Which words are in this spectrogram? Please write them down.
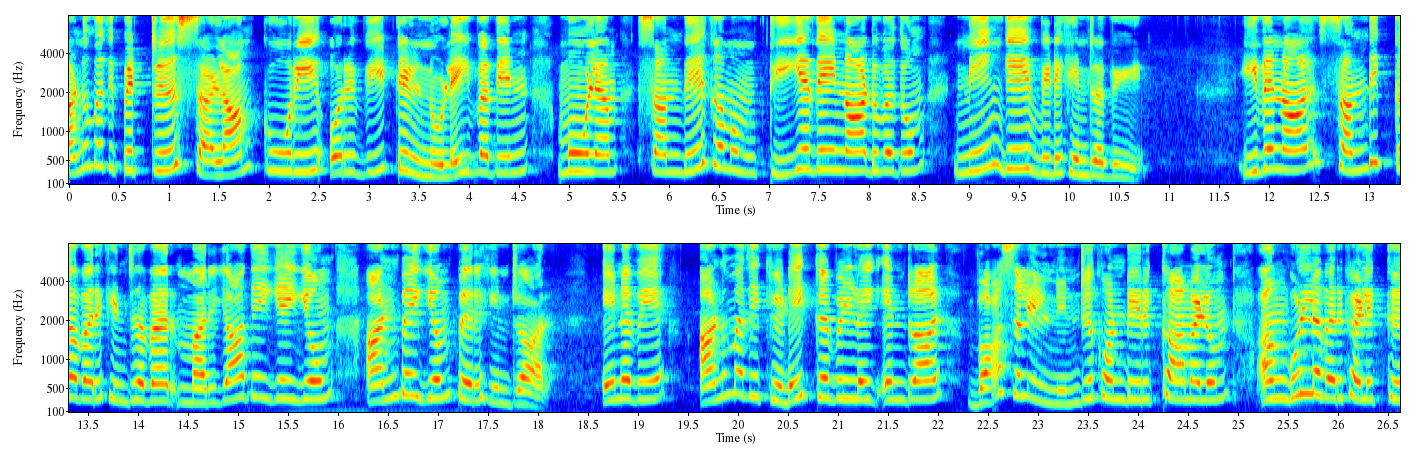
அனுமதி பெற்று சலாம் கூறி ஒரு வீட்டில் நுழைவதின் மூலம் சந்தேகமும் தீயதை நாடுவதும் நீங்கி விடுகின்றது. இதனால் சந்திக்க வருகின்றவர் மரியாதையையும் அன்பையும் பெறுகின்றார். எனவே அனுமதி கிடைக்கவில்லை என்றால் வாசலில் நின்று கொண்டிருக்காமலும் அங்குள்ளவர்களுக்கு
